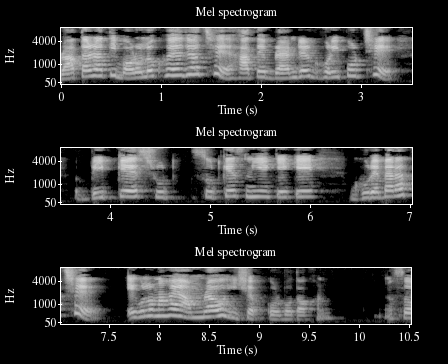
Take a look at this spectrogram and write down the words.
রাতারাতি বড়লোক হয়ে যাচ্ছে? হাতে ব্র্যান্ডের ঘড়ি পড়ছে? ব্রিফকেস সুটকেস নিয়ে কে কে ঘুরে বেড়াচ্ছে? এগুলো না হয় আমরাও হিসাব করব তখন। সো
